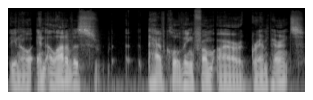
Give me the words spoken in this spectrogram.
you know. And a lot of us have clothing from our grandparents,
